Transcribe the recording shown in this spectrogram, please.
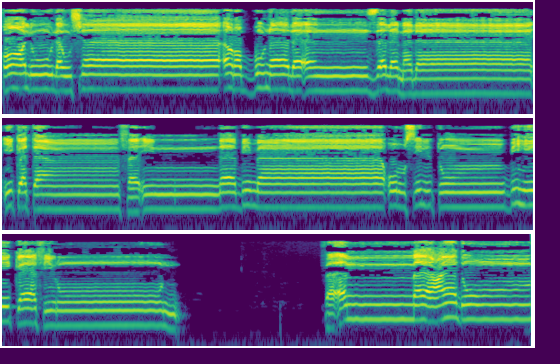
قالوا لو شاء ربنا لأنزل ملائكة فانا بما أرسلتم به كافرون. فأما عاد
